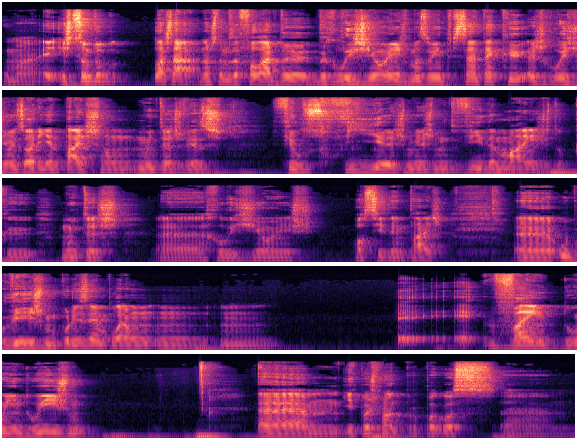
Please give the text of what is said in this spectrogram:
uma, é- isto são tudo. Lá está, nós estamos a falar de, de religiões, mas o interessante é que as religiões orientais são muitas vezes filosofias mesmo de vida mais do que muitas ah, religiões ocidentais. Ah, o budismo, por exemplo, é um, um- um- é- é- vem do hinduísmo um, e depois pronto propagou-se um,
